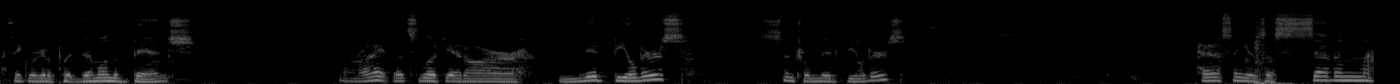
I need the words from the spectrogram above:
I think we're going to put them on the bench. All right, let's look at our midfielders, central midfielders. Passing is a seven.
